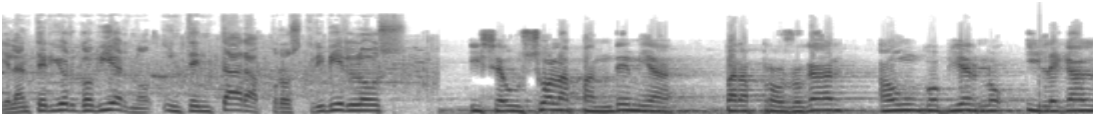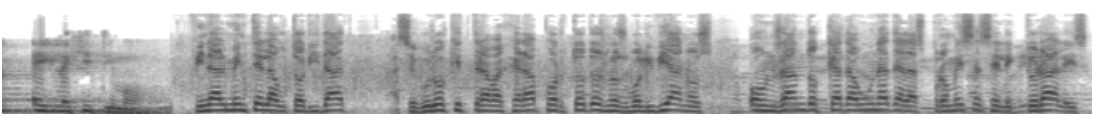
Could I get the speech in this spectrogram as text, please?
que el anterior gobierno intentara proscribirlos. Y se usó la pandemia para prorrogar a un gobierno ilegal e ilegítimo. Finalmente la autoridad aseguró que trabajará por todos los bolivianos, honrando cada una de las promesas electorales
